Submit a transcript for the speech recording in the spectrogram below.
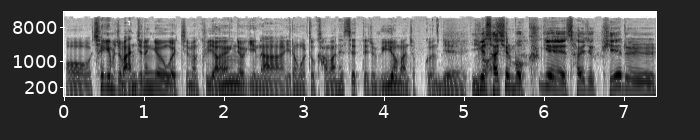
어, 책임을 좀 안 지는 경우가 있지만 그 영향력이나 이런 걸 또 감안했을 때 좀 위험한 접근. 예. 이게 것 사실 뭐 같습니다. 크게 사회적 피해를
